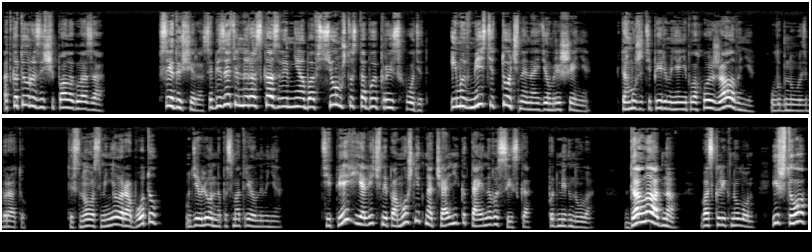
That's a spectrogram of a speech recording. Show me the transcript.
от которой защипала глаза. В следующий раз обязательно рассказывай мне обо всем, что с тобой происходит, и мы вместе точно найдем решение. К тому же теперь у меня неплохое жалование, — улыбнулась брату. — Ты снова сменила работу? — удивленно посмотрел на меня. — Теперь я личный помощник начальника тайного сыска, — подмигнула. — Да ладно! — воскликнул он. — И что?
